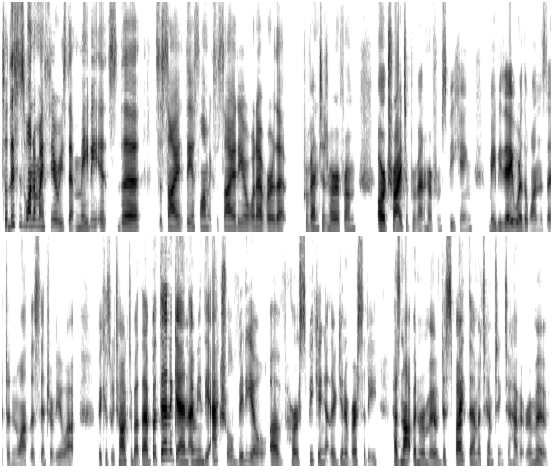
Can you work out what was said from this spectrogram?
so this is one of my theories that maybe it's the society, the Islamic Society or whatever that prevented her from, or tried to prevent her from speaking. Maybe they were the ones that didn't want this interview up because we talked about that. But then again, I mean, the actual video of her speaking at their university has not been removed, despite them attempting to have it removed.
